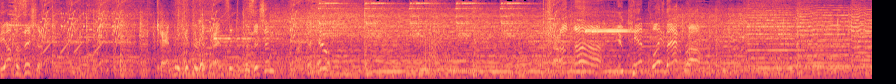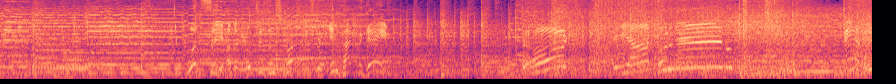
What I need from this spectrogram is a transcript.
The opposition. Can they get their defense into position? Uh-uh. You can't play that rough. Let's see how the coach's instructions can impact the game. And the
